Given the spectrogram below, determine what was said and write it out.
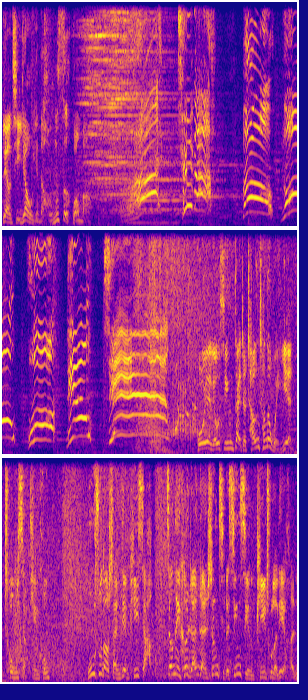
亮起耀眼的红色光芒。来，去吧！暴龙火流星！火焰流星带着长长的尾焰冲向天空，无数道闪电劈下，将那颗冉冉升起的星星劈出了裂痕，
